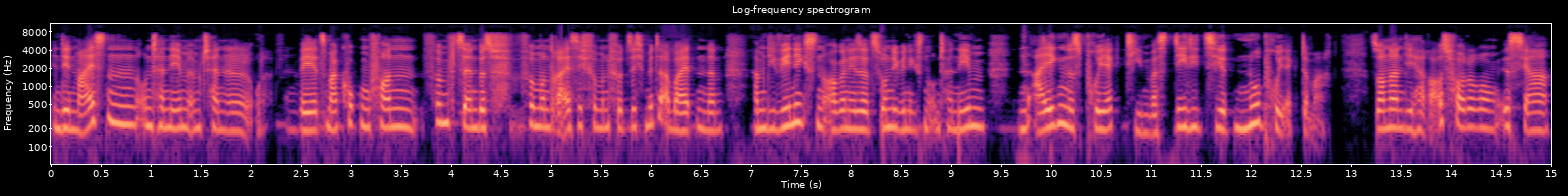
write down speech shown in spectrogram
in den meisten Unternehmen im Channel, oder wenn wir jetzt mal gucken, von 15 bis 35, 45 Mitarbeitenden, haben die wenigsten Organisationen, die wenigsten Unternehmen ein eigenes Projektteam, was dediziert nur Projekte macht. Sondern die Herausforderung ist ja,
